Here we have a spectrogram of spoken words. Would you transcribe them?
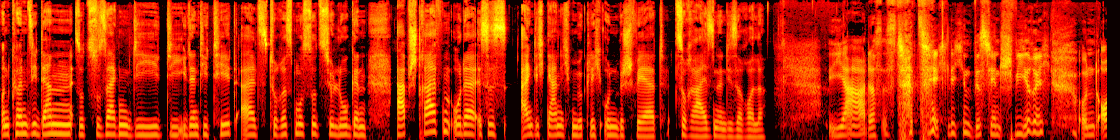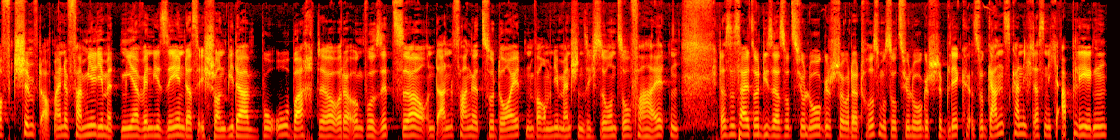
Und können Sie dann sozusagen die, die Identität als Tourismussoziologin abstreifen oder ist es eigentlich gar nicht möglich, unbeschwert zu reisen in dieser Rolle? Ja, das ist tatsächlich ein bisschen schwierig und oft schimpft auch meine Familie mit mir, wenn die sehen, dass ich schon wieder beobachte oder irgendwo sitze und anfange zu deuten, warum die Menschen sich so und so verhalten. Das ist halt so dieser soziologische oder tourismussoziologische Blick. So ganz kann ich das nicht ablegen,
